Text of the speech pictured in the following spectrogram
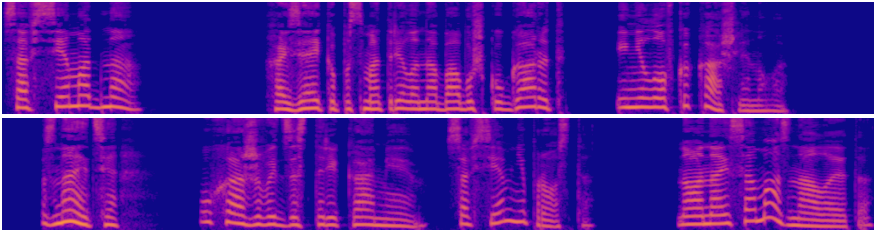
совсем одна. Хозяйка посмотрела на бабушку Гаррет и неловко кашлянула. Знаете, ухаживать за стариками совсем непросто. Но она и сама знала это.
